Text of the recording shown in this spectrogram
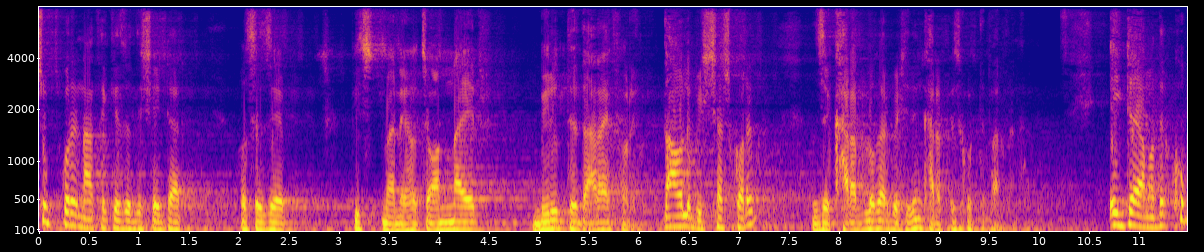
চুপ করে না থেকে যদি সেইটার হচ্ছে যে মানে হচ্ছে অন্যায়ের বিরুদ্ধে দাঁড়ায় পড়ে তাহলে বিশ্বাস করেন যে খারাপ লোক আর বেশি দিন খারাপ কিছু করতে পারবে না। এইটা আমাদের খুব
